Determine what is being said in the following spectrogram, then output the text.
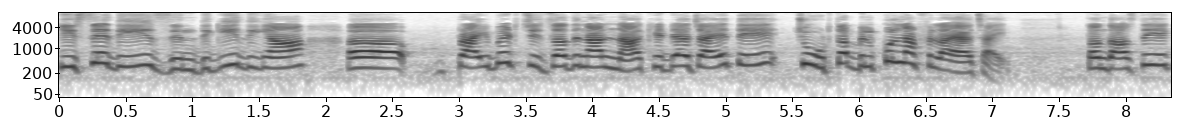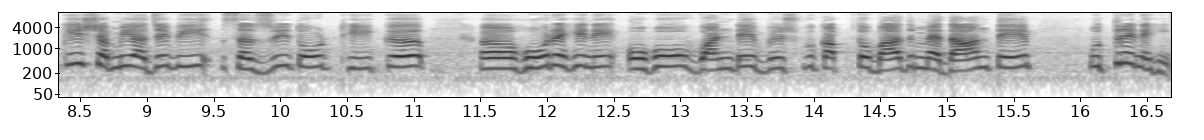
ਕਿਸੇ ਦੀ ਜ਼ਿੰਦਗੀ ਦੀਆਂ ਪ੍ਰਾਈਵੇਟ ਚੀਜ਼ਾਂ ਦੇ ਨਾਲ ਨਾ ਖੇਡਿਆ ਜਾਏ ਤੇ ਝੂਠ ਤਾਂ ਬਿਲਕੁਲ ਨਾ ਫੈਲਾਇਆ ਜਾਏ। ਤੁਹਾਨੂੰ ਦੱਸ ਦਈਏ ਕਿ ਸ਼ਮੀ ਅਜੇ ਵੀ ਸਰਜਰੀ ਤੋਂ ਠੀਕ ਹੋ ਰਹੇ ਨੇ। ਉਹ ਵਨ ਡੇ ਵਿਸ਼ਵ ਕੱਪ ਤੋਂ ਬਾਅਦ ਮੈਦਾਨ ਤੇ ਉਤਰੇ ਨਹੀਂ।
